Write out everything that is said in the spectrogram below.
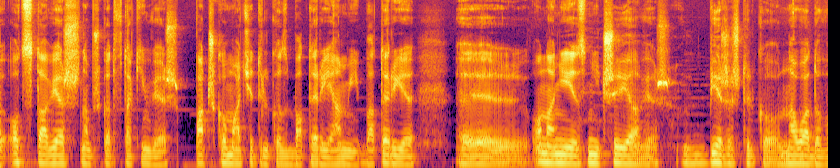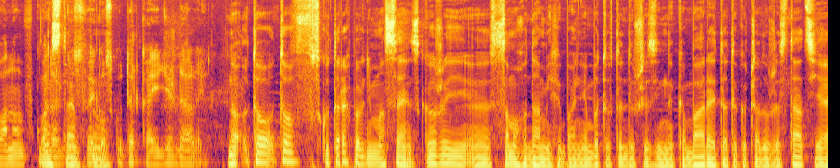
y, odstawiasz na przykład w takim, wiesz, paczkomacie tylko z bateriami, baterię, y, ona nie jest niczyja, wiesz, bierzesz tylko naładowaną, wkładasz Następną. do swojego skuterka, jedziesz dalej. No to, to w skuterach pewnie ma sens. Gorzej e, z samochodami chyba, nie? Bo to wtedy już jest inny kabaret, do tego trzeba duże stacje,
